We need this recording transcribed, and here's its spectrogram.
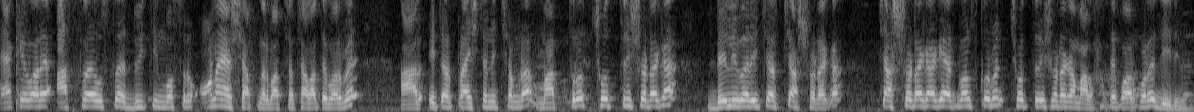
একেবারে আশ্রয় উশ্রয় দুই তিন বছর অনায়াসে আপনার বাচ্চা চালাতে পারবে। আর এটার প্রাইসটা নিচ্ছি আমরা মাত্র ছত্রিশশো টাকা। ডেলিভারি চার্জ চারশো টাকা। চারশো টাকা আগে অ্যাডভান্স করবেন, ছত্রিশশো টাকা মাল হাতে পাওয়ার পরে দিয়ে দিবেন।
